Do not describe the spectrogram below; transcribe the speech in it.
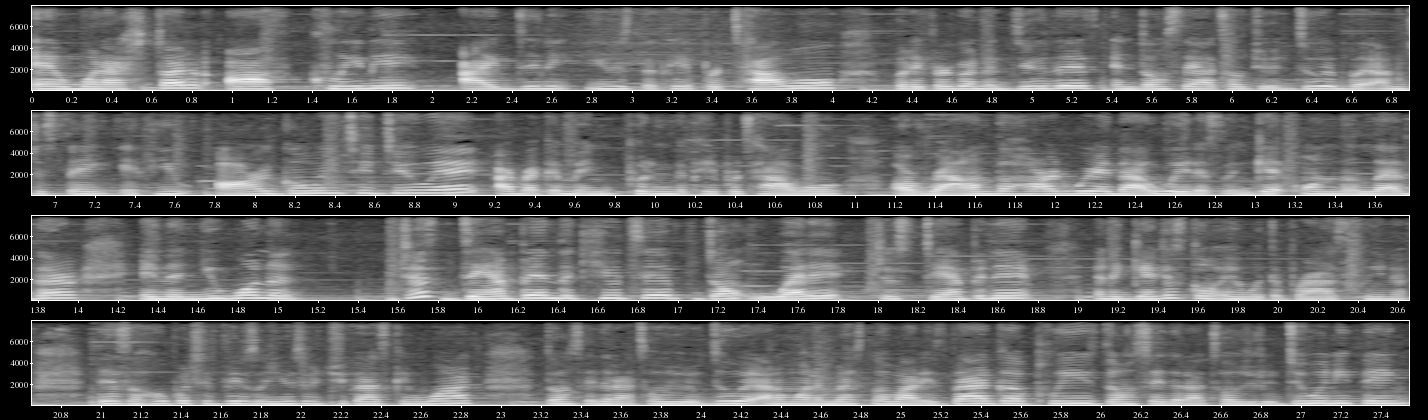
and when I started off cleaning I didn't use the paper towel but if you're going to do this and don't say I told you to do it but I'm just saying if you are going to do it I recommend putting the paper towel around the hardware. That way it doesn't get on the leather. And then you want to just dampen the q-tip. Don't wet it just dampen it. And again just go in with the brass cleaner. There's a whole bunch of videos on youtube you guys can watch. Don't say that i told you to do it. I don't want to mess nobody's bag up. Please don't say that i told you to do anything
